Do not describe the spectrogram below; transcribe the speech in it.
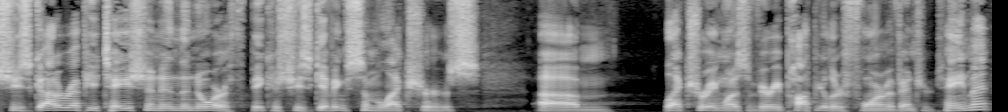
She's got a reputation in the North because she's giving some lectures. Um, lecturing was a very popular form of entertainment.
